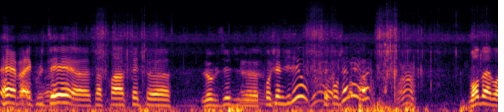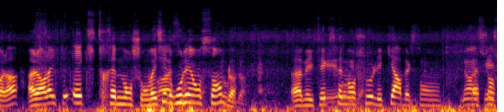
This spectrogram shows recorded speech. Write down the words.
Eh bah écoutez, euh, ça fera peut-être euh, l'objet d'une Euh, prochaine vidéo. C'est pour jamais, ouais. Voilà. Bon ben voilà. Alors là il fait extrêmement chaud. On va essayer Ouais, de rouler ensemble. mais il fait extrêmement chaud. Les carbes elles sont. Non, ça change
